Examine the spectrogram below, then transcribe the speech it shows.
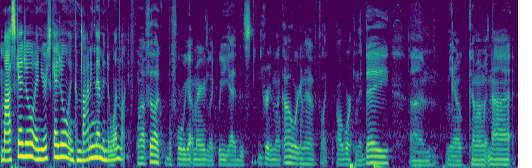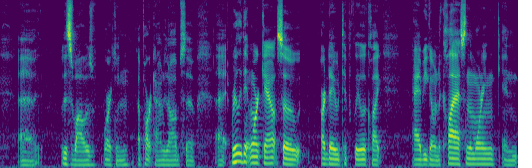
my schedule and your schedule and combining them into one life. Well, I feel like before we got married, like we had this dream, like, oh, we're gonna have like I'll work in the day, um, you know, come home at night. Uh, this is while I was working a part-time job, so uh, it really didn't work out. So our day would typically look like Abby going to class in the morning, and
